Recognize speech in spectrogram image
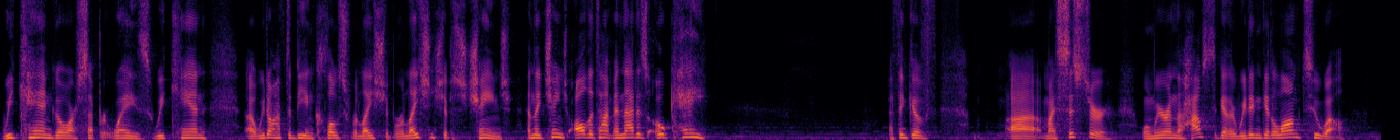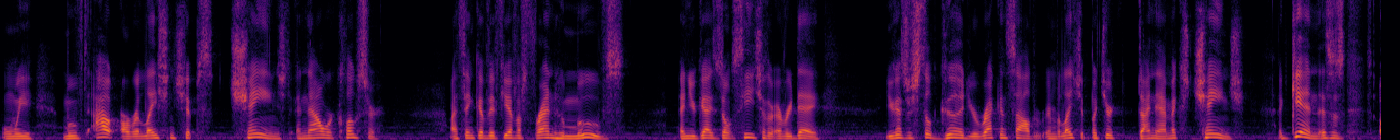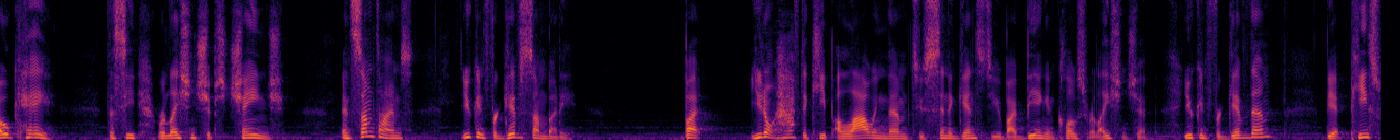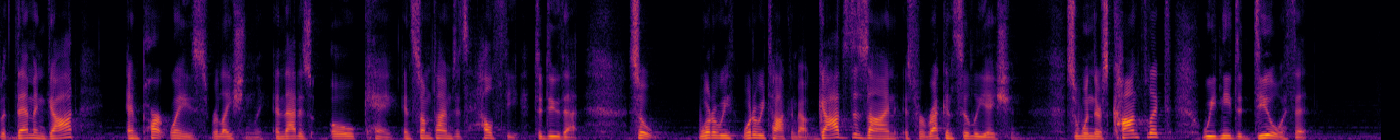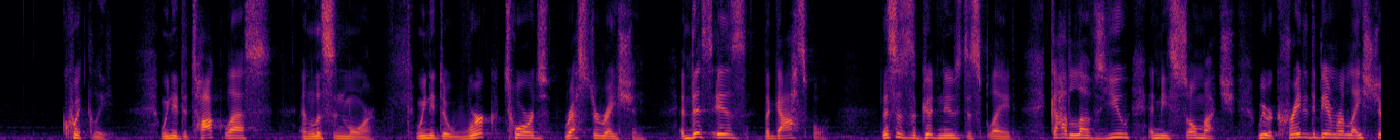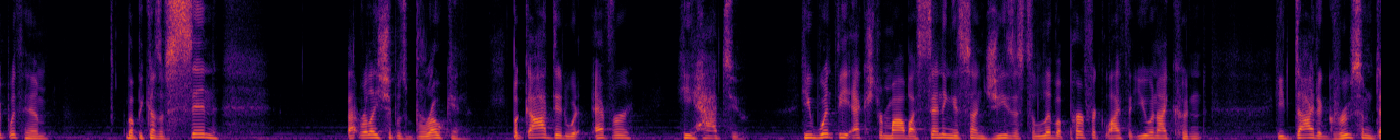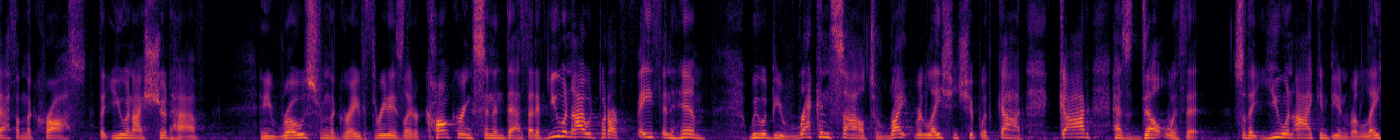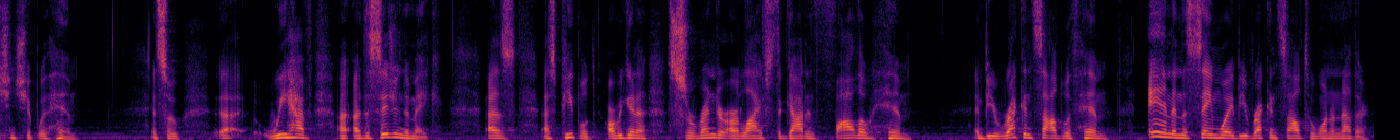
we can go our separate ways. We can, uh, we don't have to be in close relationship. Relationships change, and they change all the time, and that is okay. I think of uh, my sister when we were in the house together. We didn't get along too well. When we moved out, our relationships changed, and now we're closer. I think of if you have a friend who moves and you guys don't see each other every day, you guys are still good, you're reconciled in relationship, but your dynamics change. Again, this is okay to see relationships change. And sometimes you can forgive somebody, but you don't have to keep allowing them to sin against you by being in close relationship. You can forgive them, be at peace with them and God, and part ways relationally. And that is okay. And sometimes it's healthy to do that. So what are we, what are we talking about? God's design is for reconciliation. So when there's conflict, we need to deal with it quickly. We need to talk less and listen more. We need to work towards restoration. And this is the gospel. This is the good news displayed. God loves you and me so much. We were created to be in relationship with Him, but because of sin, that relationship was broken. But God did whatever He had to he went the extra mile by sending his son Jesus to live a perfect life that you and I couldn't. He died a gruesome death on the cross that you and I should have. And he rose from the grave three days later, conquering sin and death. That if you and I would put our faith in him, we would be reconciled to right relationship with God. God has dealt with it so that you and I can be in relationship with him. And so uh, we have a, a decision to make as, as people. Are we going to surrender our lives to God and follow him? and be reconciled with Him, and in the same way be reconciled to one another.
